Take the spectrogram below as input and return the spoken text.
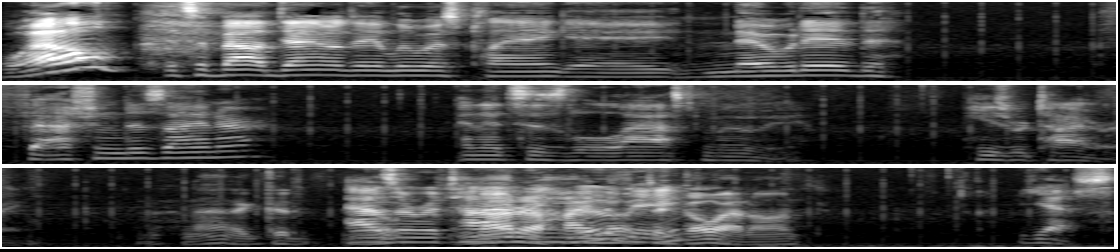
Well, it's about Daniel Day Lewis playing a noted fashion designer, and it's his last movie. He's retiring. Not a good. As a note- retiring Not a high note to go out on. Yes,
